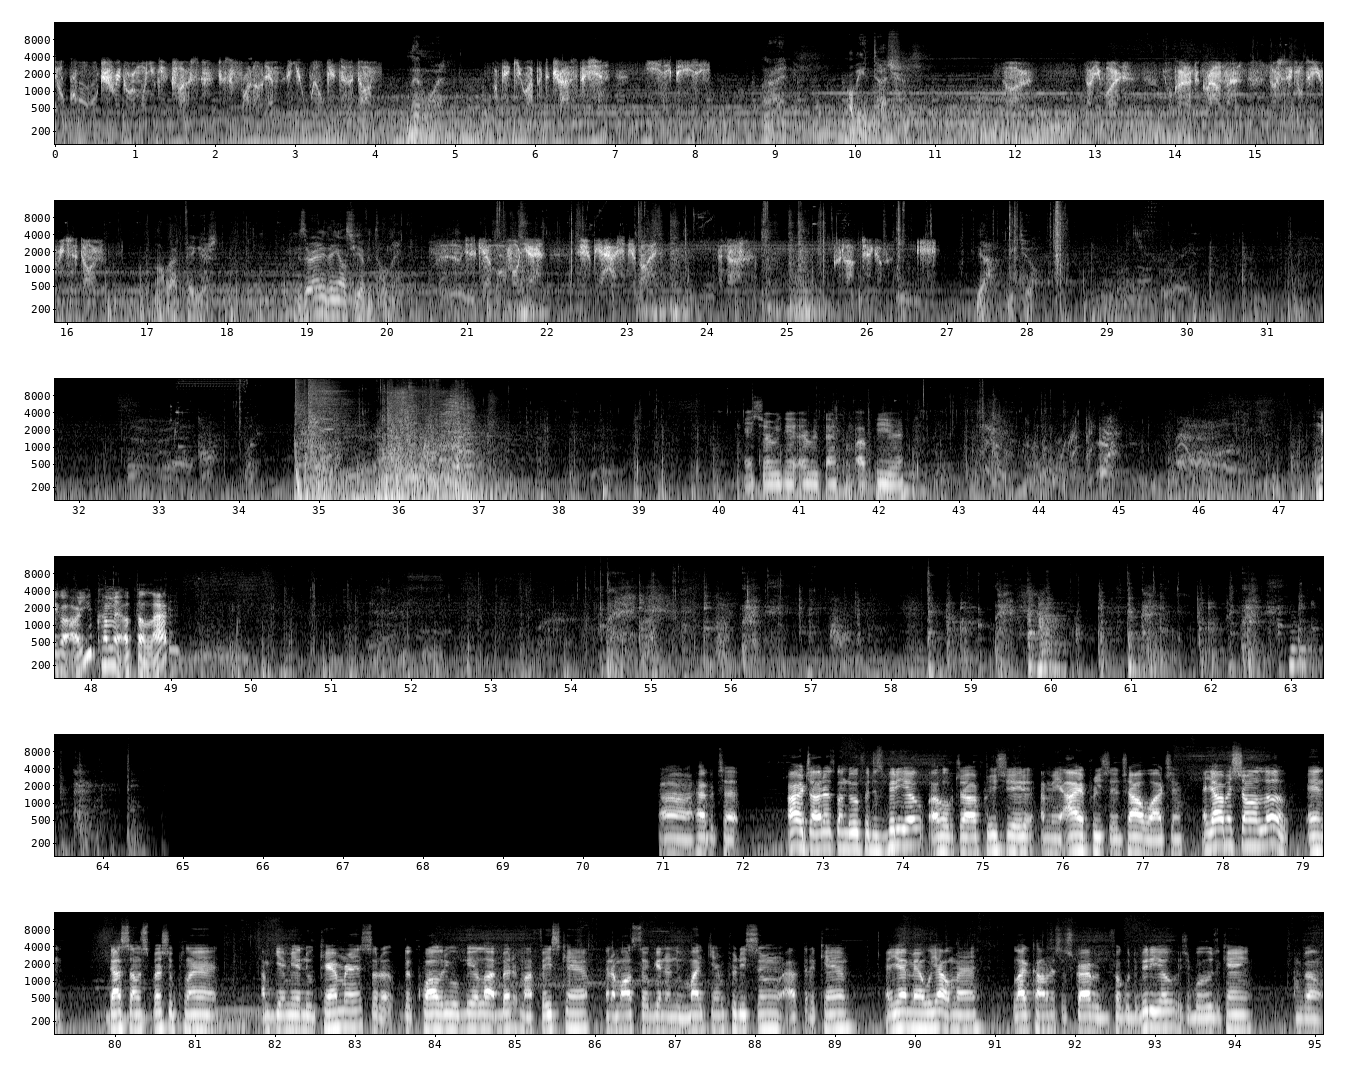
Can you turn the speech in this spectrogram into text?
I'll be in touch. No, no, you won't. You're going underground, man. No signal till you reach the dome. Oh, that figures. Is there anything else you haven't told me? Make sure we get everything from up here. Nigga, are you coming up the ladder? Uh all right y'all that's gonna do it for this video. I hope y'all appreciate it. I mean i appreciate y'all watching. And y'all been showing love. And got something special planned. I'm getting me a new camera in so the, the quality will be a lot better. My face cam. And i'm also getting a new mic in pretty soon after the cam. And yeah man we out man. Like, comment, and subscribe if you fuck with the video. It's your boy Uzi Cain. I'm gone.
